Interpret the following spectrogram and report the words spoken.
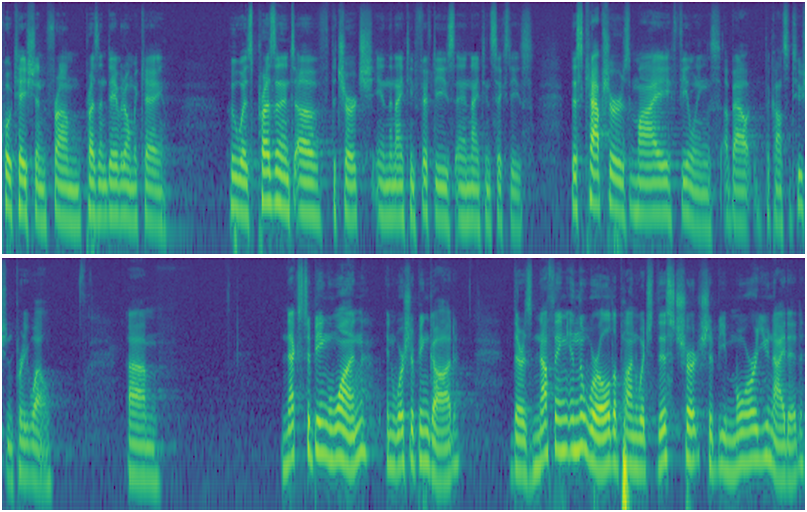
quotation from President David O. McKay, who was president of the church in the 1950s and 1960s. This captures my feelings about the Constitution pretty well. Um, next to being one in worshiping God, there is nothing in the world upon which this church should be more united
